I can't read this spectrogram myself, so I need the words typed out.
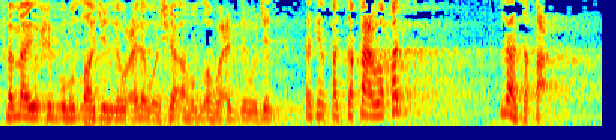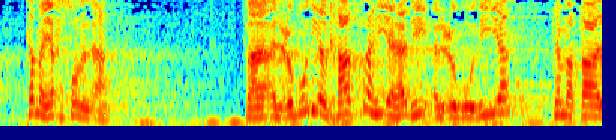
فما يحبه الله جل وعلا وشاءه الله عز وجل لكن قد تقع وقد لا تقع كما يحصل الآن. فالعبودية الخاصة هي هذه العبودية كما قال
